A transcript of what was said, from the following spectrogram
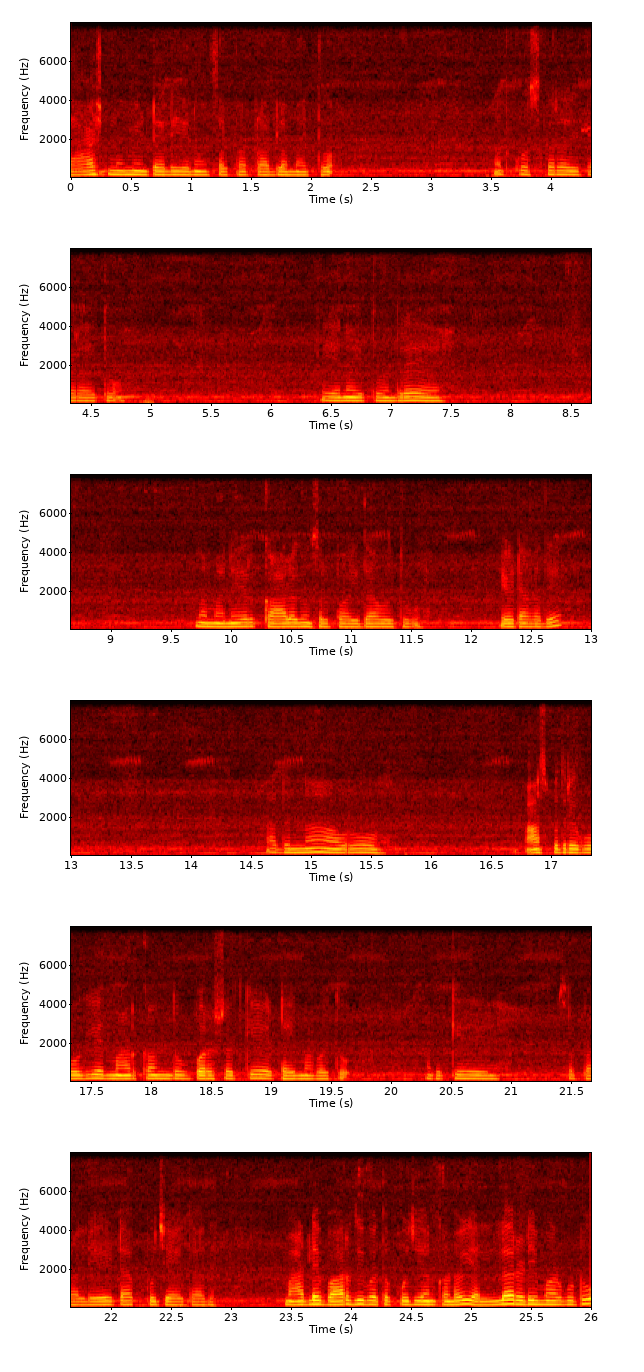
ಲಾಸ್ಟ್ ಮೂಮೆಂಟಲ್ಲಿ ಏನೋ ಒಂದು ಸ್ವಲ್ಪ ಪ್ರಾಬ್ಲಮ್ ಆಯಿತು. ಅದಕ್ಕೋಸ್ಕರ ಈ ಥರ ಆಯಿತು. ಏನಾಯಿತು ಅಂದರೆ ನಮ್ಮ ಮನೆಯವ್ರ ಕಾಲಿಗೆ ಸ್ವಲ್ಪ ಇದಾಗೋಯ್ತು. ಏಟಾಗದೆ ಅದನ್ನು ಅವರು ಆಸ್ಪತ್ರೆಗೆ ಹೋಗಿ ಅದು ಮಾಡ್ಕೊಂಡು ಬರೋಷ್ಟೊತ್ತಿಗೆ ಟೈಮ್ ಆಗೋಯ್ತು. ಅದಕ್ಕೆ ಸ್ವಲ್ಪ ಲೇಟಾಗಿ ಪೂಜೆ ಆಯಿತು. ಅದೇ ಮಾಡಲೇಬಾರ್ದು ಇವತ್ತು ಪೂಜೆ ಅಂದ್ಕೊಂಡು ಎಲ್ಲ ರೆಡಿ ಮಾಡಿಬಿಟ್ಟು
